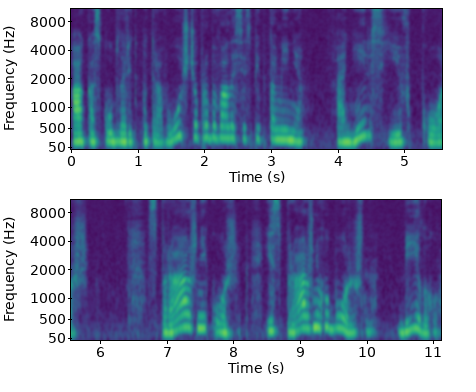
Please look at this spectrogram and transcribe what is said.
Ака скубла рідку траву, що пробивалася з-під каміння, а Нільс їв коржик. Справжній коржик із справжнього борошна, білого,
